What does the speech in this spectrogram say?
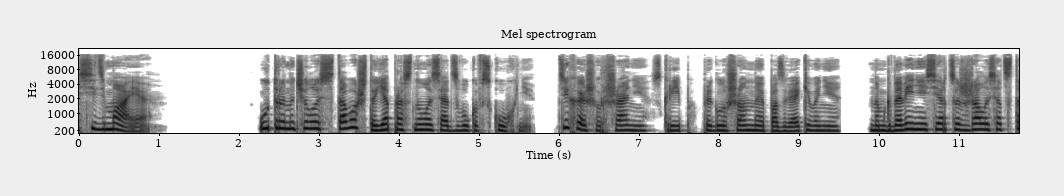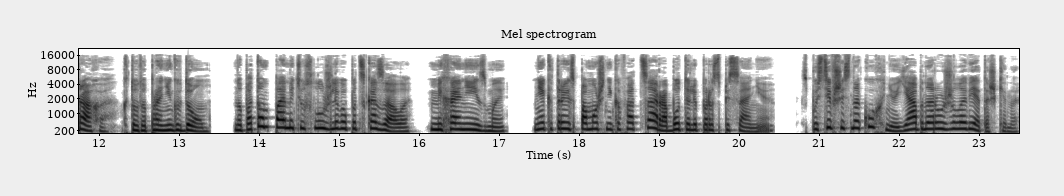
седьмая Утро началось с того, что я проснулась от звуков с кухни. Тихое шуршание, скрип, приглушенное позвякивание. На мгновение сердце сжалось от страха, кто-то проник в дом. Но потом память услужливо подсказала. Механизмы. Некоторые из помощников отца работали по расписанию. Спустившись на кухню, я обнаружила Ветошкина,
